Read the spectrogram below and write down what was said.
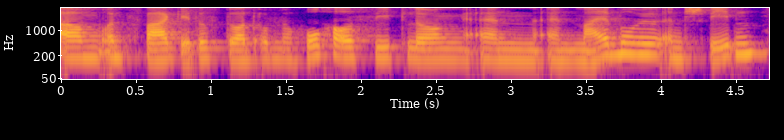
Ähm, und zwar geht es dort um eine Hochhaussiedlung in, in Malmö in Schweden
